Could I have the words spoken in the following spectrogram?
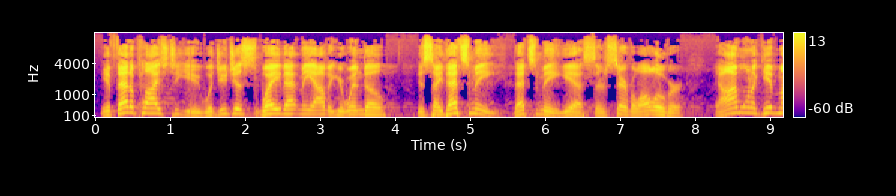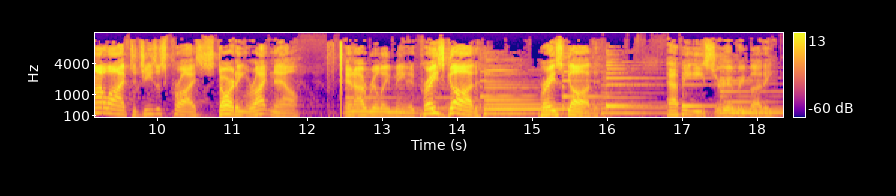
If that applies to you, would you just wave at me out of your window? Just say, That's me. That's me. Yes, there's several all over. I want to give my life to Jesus Christ starting right now. And I really mean it. Praise God. Praise God. Happy Easter, everybody.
